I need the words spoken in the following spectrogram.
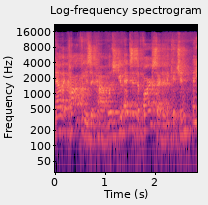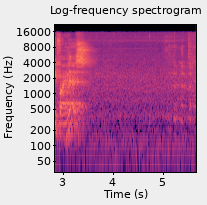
Now that coffee is accomplished, you exit the far side of the kitchen and you find this.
